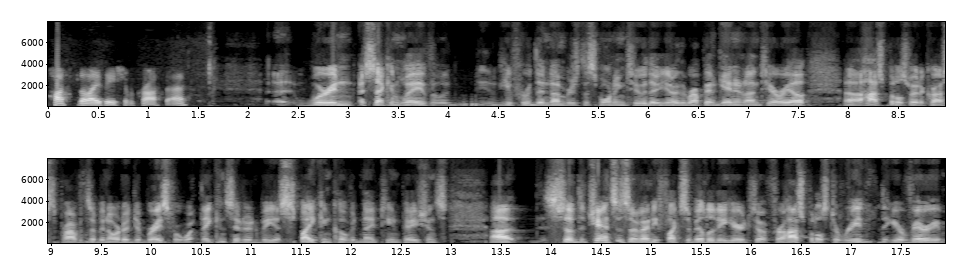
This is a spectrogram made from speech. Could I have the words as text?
hospitalization process. Uh, we're in a second wave. You've heard the numbers this morning too. That you know they're up again in Ontario. Uh, hospitals right across the province have been ordered to brace for what they consider to be a spike in COVID-19 patients. Uh, so the chances of any flexibility here to, for hospitals to read that your very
